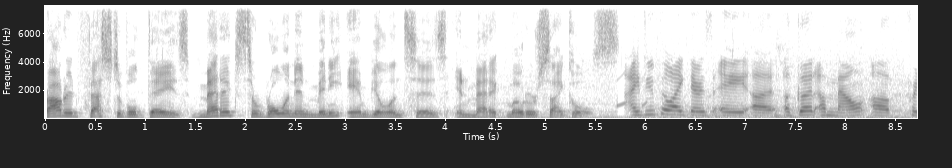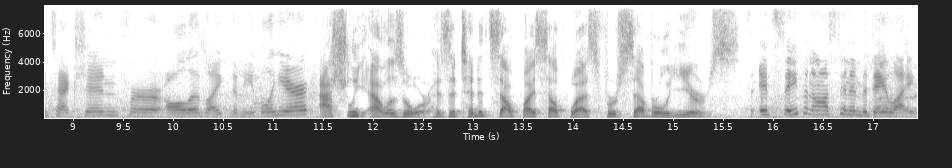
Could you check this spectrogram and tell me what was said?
crowded festival days, medics are rolling in mini ambulances and medic motorcycles. I do feel like there's a, a, a good amount of protection for all of like the people here. Ashley Alazor has attended South by Southwest for several years. It's safe in Austin in the daylight,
